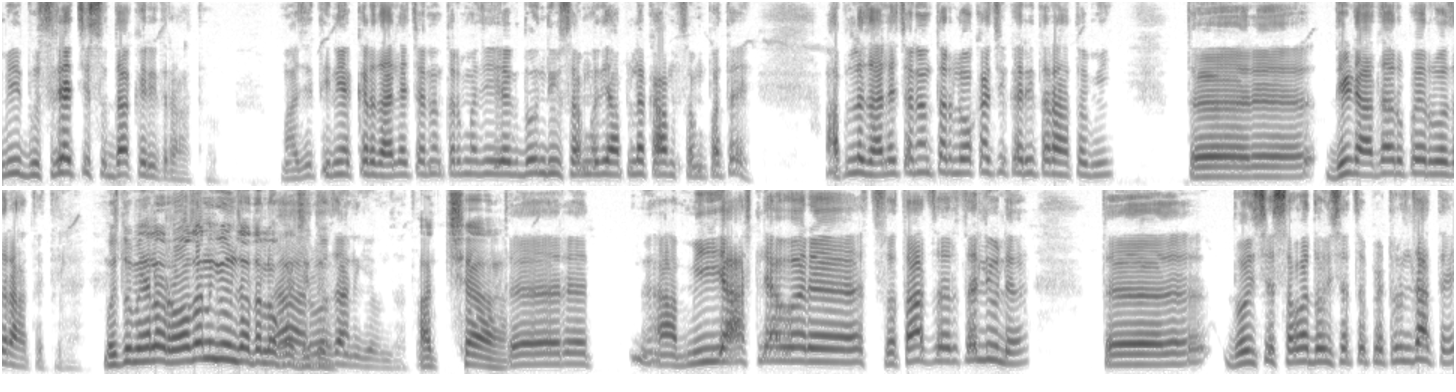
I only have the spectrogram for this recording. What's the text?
मी दुसऱ्याची सुद्धा करीत राहतो. माझी तीन एकर झाल्याच्यानंतर म्हणजे एक दोन दिवसामध्ये आपलं काम संपत आहे. आपलं झाल्याच्यानंतर लोकांची करीत राहतो मी तर दीड हजार रुपये रोज राहतो तिला. म्हणजे तुम्ही ह्याला रोजान घेऊन जाता लोकांची? रोजान घेऊन जातो. अच्छा. तर मी असल्यावर स्वतः जर चालवलं तर दोनशे सव्वा दोनशेचं पेट्रोल जाते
